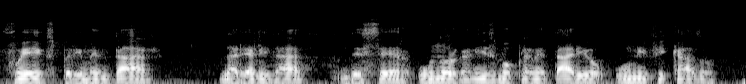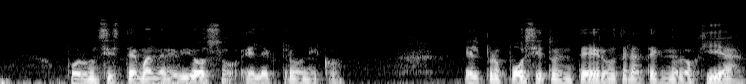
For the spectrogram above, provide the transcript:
fue experimentar la realidad de ser un organismo planetario unificado por un sistema nervioso electrónico. El propósito entero de la tecnología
